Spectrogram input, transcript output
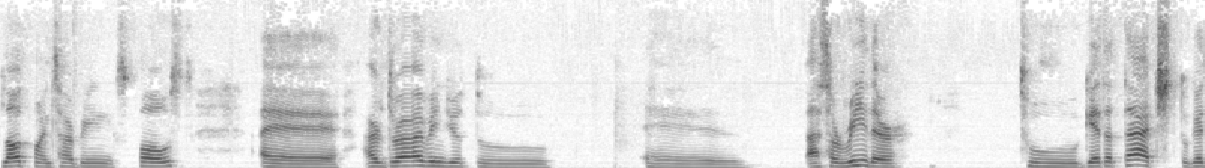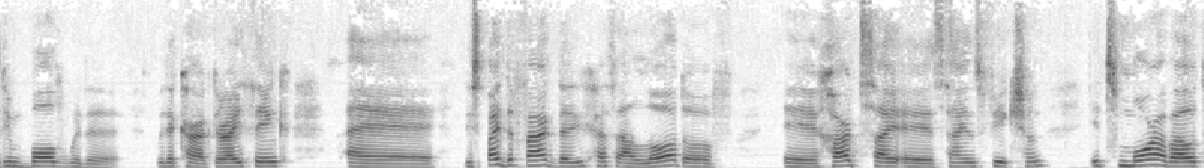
plot points are being exposed uh, are driving you to uh, as a reader to get attached to get involved with the with the character. I think uh, despite the fact that it has a lot of uh, hard sci- uh, science fiction it's more about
